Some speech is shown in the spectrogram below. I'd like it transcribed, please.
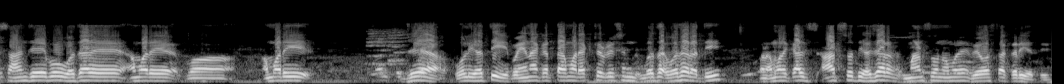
સાંજે બહુ વધારે અમારે અમારી જે ઓલી હતી, પણ એના કરતાં અમારે એક્સપેક્ટેશન વધારે હતી. પણ અમારે કાલ આઠસો થી હજાર માણસોની અમે વ્યવસ્થા કરી હતી.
